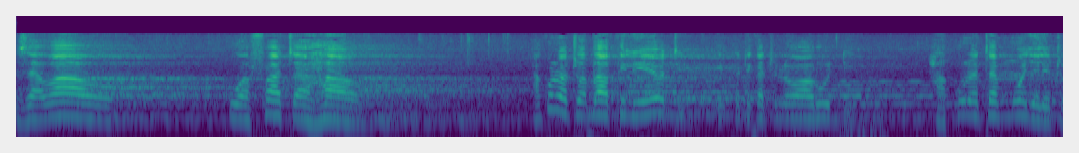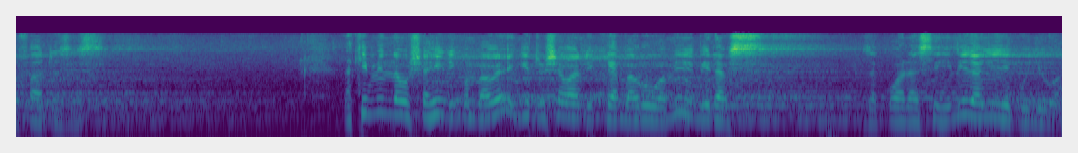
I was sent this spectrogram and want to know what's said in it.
za wao kuwafata hao? Hakuna watu wa batili yeyote katika tuliowarudi, hakuna hata mmoja alitufuata sisi, lakini mimi nina ushahidi kwamba wengi tushawaandikia barua, mimi binafsi, za kuwanasihi bila nyinyi kujua,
